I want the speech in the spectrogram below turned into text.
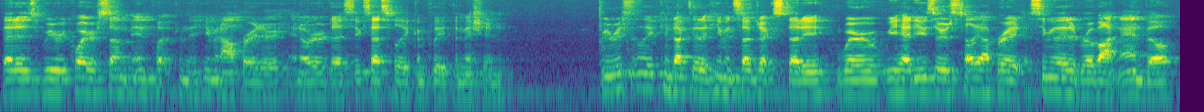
That is, we require some input from the human operator in order to successfully complete the mission. We recently conducted a human subject study where we had users teleoperate a simulated robot in ANVEL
